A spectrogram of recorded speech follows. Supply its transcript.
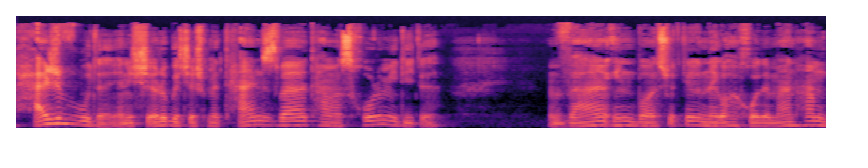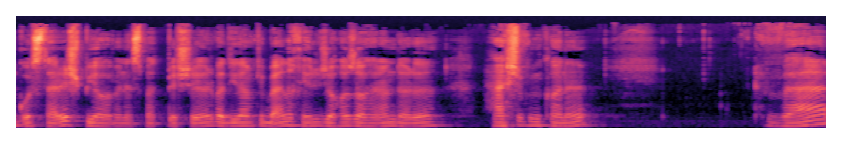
حجب بوده. یعنی شعر رو به چشم تنز و تمسخر می‌دیده. و این باعث شد که نگاه خود من هم گسترش بیا به نسبت به شعر و دیدم که بله خیلی جاها ظاهرا داره حجب می‌کنه. و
